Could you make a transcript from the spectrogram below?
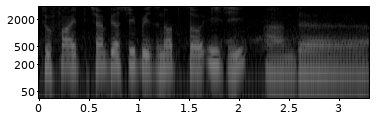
to fight championship is not so easy, and uh,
